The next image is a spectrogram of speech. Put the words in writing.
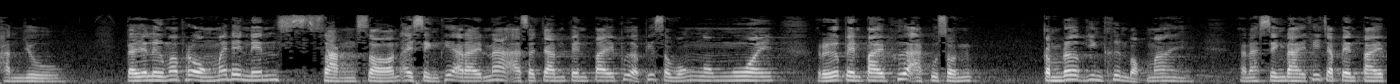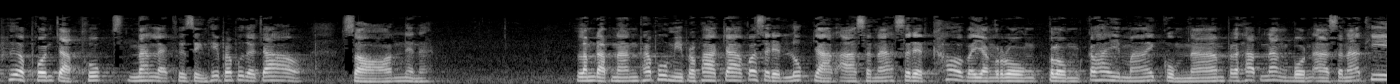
พันยูแต่อย่าลืมว่าพระองค์ไม่ได้เน้นสั่งสอนไอสิ่งที่อะไรน่าอัศจรรย์เป็นไปเพื่อพิศวงงมงวย หรือเป็นไปเพื่ออกุศล กำเริบยิ่งขึ้นบอกไม่นะสิ่งใดที่จะเป็นไปเพื่อพ้นจากทุกข์นั่นแหละคือสิ่งที่พระพุทธเจ้าสอนเนี่ยนะลำดับนั้นพระผู้มีพระภาคเจ้าก็เสด็จลุกจากอาสนะ เสด็จเข้าไปยังโรงกลมใกล้ไม้กลุ่มน้ำประทับนั่งบนอาสนะที่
